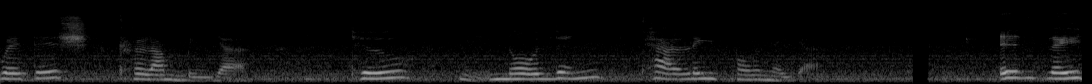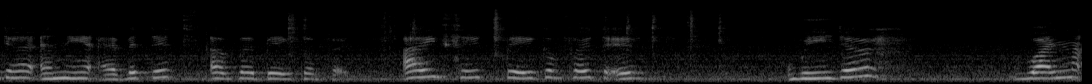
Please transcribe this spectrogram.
British Columbia to northern California. Is there any evidence of a Bigfoot? I think Bigfoot is reader. One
